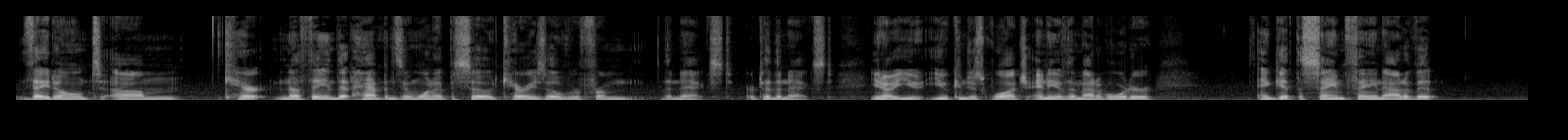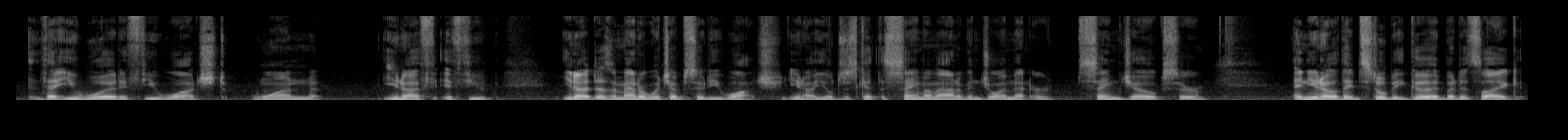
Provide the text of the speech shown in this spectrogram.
they don't um care nothing that happens in one episode carries over from the next or to the next you know you you can just watch any of them out of order and get the same thing out of it that you would if you watched one you know, if if you, you know, it doesn't matter which episode you watch. You know, you'll just get the same amount of enjoyment or same jokes or, and you know, they'd still be good, but it's like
